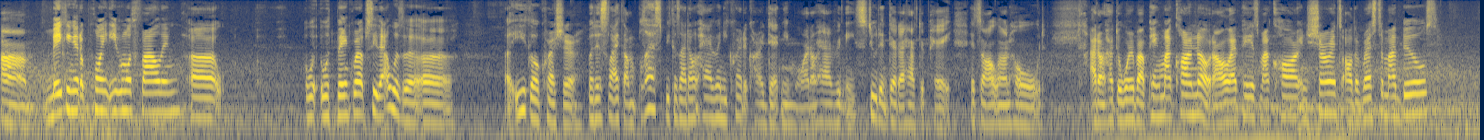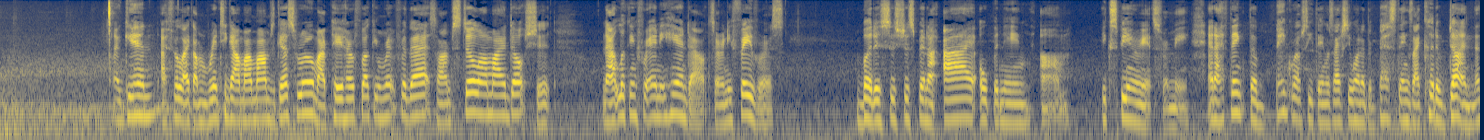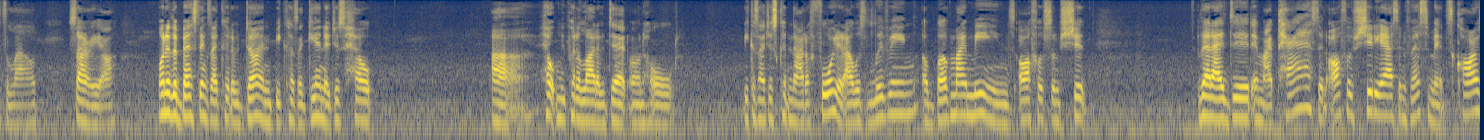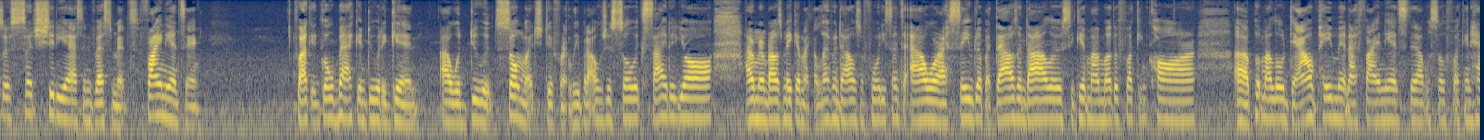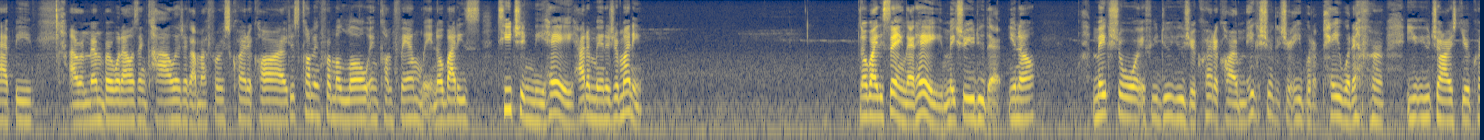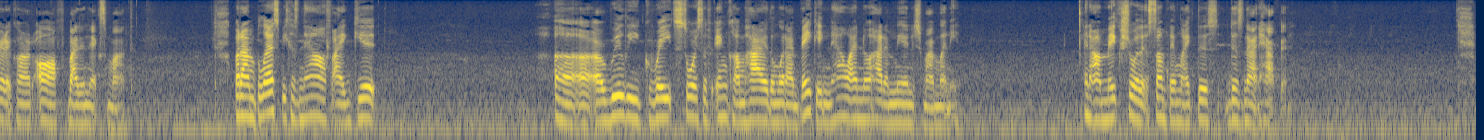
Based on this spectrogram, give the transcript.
Um, making it a point, even with filing uh, with, with bankruptcy, that was a, a, a ego crusher. But it's like I'm blessed because I don't have any credit card debt anymore. I don't have any student debt I have to pay. It's all on hold. I don't have to worry about paying my car note. All I pay is my car insurance. All the rest of my bills. Again, I feel like I'm renting out my mom's guest room. I pay her fucking rent for that, so I'm still on my adult shit. Not looking for any handouts or any favors. But it's just, just been an eye opening um, experience for me. And I think the bankruptcy thing was actually one of the best things I could have done. That's loud. Sorry, y'all. One of the best things I could have done because, again, it just helped uh, helped me put a lot of debt on hold because I just could not afford it. I was living above my means off of some shit that I did in my past and off of shitty ass investments. Cars are such shitty ass investments. Financing. If I could go back and do it again, I would do it so much differently. But I was just so excited, y'all. I remember I was making like $11.40 an hour. I saved up $1,000 to get my motherfucking car. Uh, put my little down payment and I financed it. I was so fucking happy. I remember when I was in college, I got my first credit card. Just coming from a low income family, nobody's teaching me, hey, how to manage your money. Nobody's saying that, hey, make sure you do that, you know? Make sure if you do use your credit card, make sure that you're able to pay whatever you, you charged your credit card off by the next month. But I'm blessed because now if I get a, a really great source of income higher than what I'm making, now I know how to manage my money. And I'll make sure that something like this does not happen.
